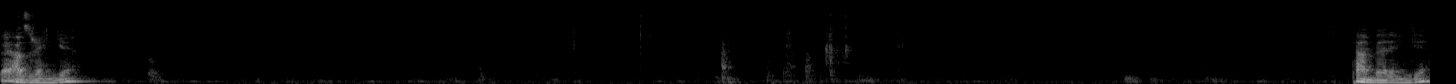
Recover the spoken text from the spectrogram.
Beyaz rengi. Rengi.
